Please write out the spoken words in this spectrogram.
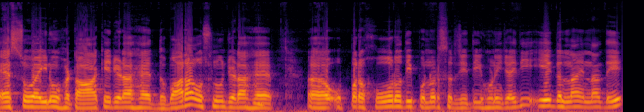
ਐਸਓਆਈ ਨੂੰ ਹਟਾ ਕੇ ਜਿਹੜਾ ਹੈ ਦੁਬਾਰਾ ਉਸ ਨੂੰ ਜਿਹੜਾ ਹੈ ਉੱਪਰ ਹੋਰ ਉਹਦੀ ਪੁਨਰ ਸਰਜੀਤੀ ਹੋਣੀ ਚਾਹੀਦੀ। ਇਹ ਗੱਲਾਂ ਇਹਨਾਂ ਦੇ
